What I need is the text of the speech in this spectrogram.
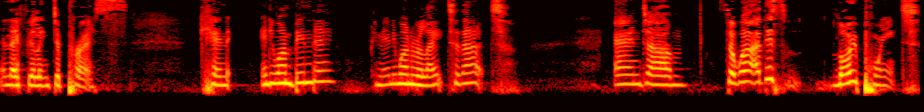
and they're feeling depressed. Can anyone been there? Can anyone relate to that? And, um, so well, at this low point,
